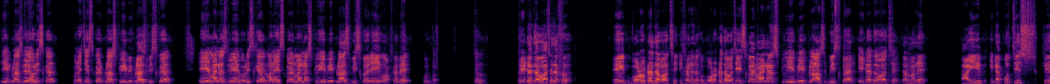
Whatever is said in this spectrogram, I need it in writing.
যে A plus B whole square মানে হচ্ছে square plus two A B plus B square A minus B এর হোল স্কোয়ার মানে square minus two A B plus B square এই আকারে করবা। চলো। এটা দেওয়া আছে দেখো। এই বড়টা দেওয়া আছে, এখানে দেখো, বড়টা দেওয়া আছে square minus two A B plus B square এটা দেওয়া আছে, তার মানে ফাইভ এটা পঁচিশ কে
